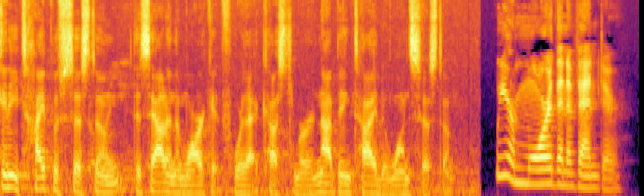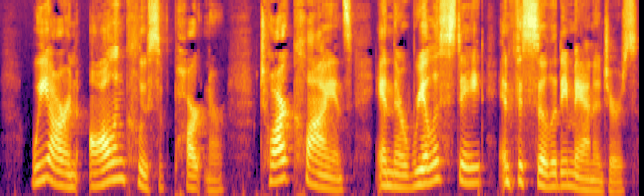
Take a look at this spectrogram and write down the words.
any type of system that's out in the market for that customer, not being tied to one system. We are more than a vendor. We are an all inclusive partner to our clients and their real estate and facility managers.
